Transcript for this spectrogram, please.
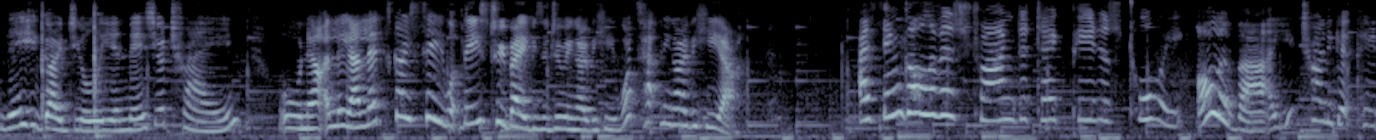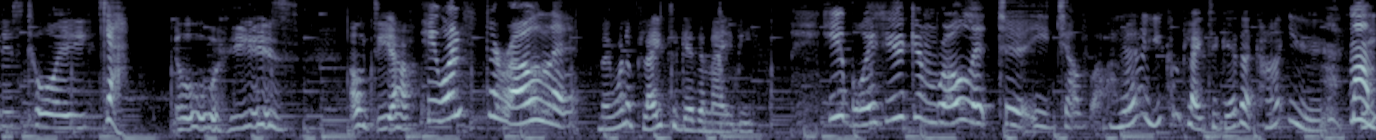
There you go, Julian. There's your train. Oh, now, Aliyah, let's go see what these two babies are doing over here. What's happening over here? Oliver, are you trying to get Peter's toy? Yeah. Oh, he is. Oh, dear. He wants to roll it. They want to play together, maybe. Here, boys, you can roll it to each other. Yeah, you can play together, can't you? There you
